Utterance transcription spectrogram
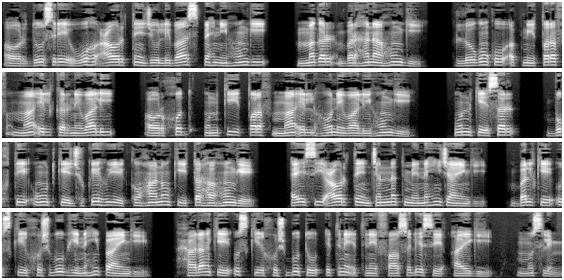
اور دوسرے وہ عورتیں جو لباس پہنی ہوں گی مگر برہنہ ہوں گی۔ لوگوں کو اپنی طرف مائل کرنے والی اور خود ان کی طرف مائل ہونے والی ہوں گی۔ ان کے سر بختی اونٹ کے جھکے ہوئے کوہانوں کی طرح ہوں گے۔ ایسی عورتیں جنت میں نہیں جائیں گی، بلکہ اس کی خوشبو بھی نہیں پائیں گی۔ حالانکہ اس کی خوشبو تو اتنے اتنے فاصلے سے آئے گی۔ مسلم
